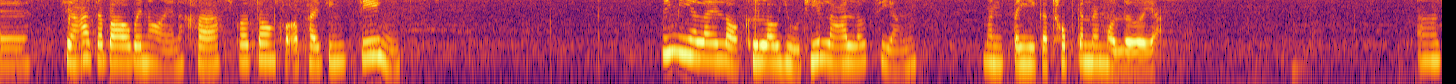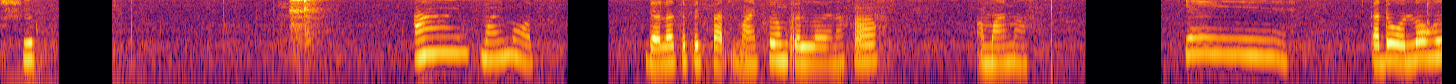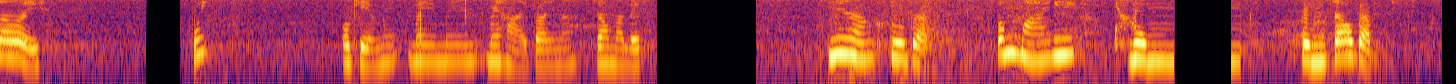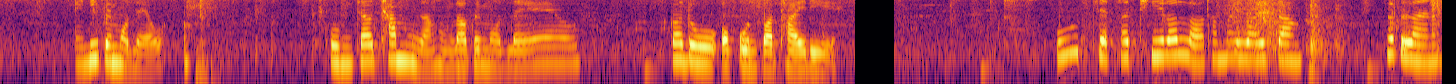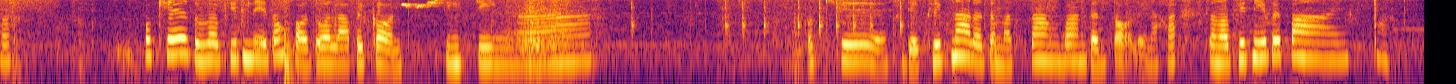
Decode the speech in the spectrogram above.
เสียงอาจจะเบาไปหน่อยนะคะ ก็ต้องขออภัยจริง ๆ อะไรหรอกคือเราอยู่ที่ร้านแล้วเสียง มันตีกระทบกันไปหมดเลยอะ่ะอาชิบอ้ายไม้หมด เดี๋ยวเราจะไปตัดไม้เพิ่มกันเลยนะคะ เอาไม้มา เย้ กระโดดลงเลย อุ๊ย โอเค ไม่ ไม่ ไม่ ไม่หายไปนะ เจ้าเมาเล็ด เนี่ยคือแบบต้นไม้นี่คลุมคลุมเจ้าแบบไอ้นี่ไปหมดแล้วคลุมเจ้าถ้ำเหมืองของเราไปหมดแล้ว ก็ดูอบอุ่นปลอดภัยดีอู้เจ็ดนาทีแล้วเหรอทำไมไวจัง ไม่เป็นไรนะคะ โอเคสำหรับคลิปนี้ต้องขอตัวลาไปก่อนจริง ๆ นะ เค เดี๋ยวคลิปหน้าเราจะมาสร้างบ้านกันต่อเลยนะคะสำหรับคลิปนี้บ๊ายบาย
